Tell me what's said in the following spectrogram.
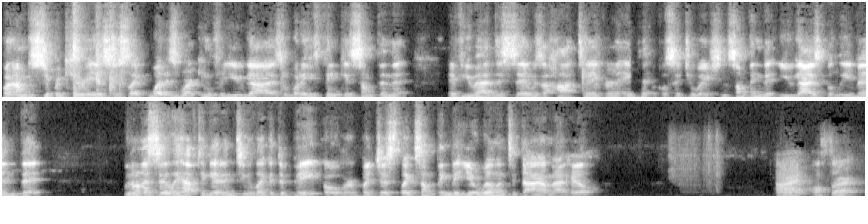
But I'm super curious, just like what is working for you guys? What do you think is something that if you had to say was a hot take or an atypical situation, something that you guys believe in that we don't necessarily have to get into like a debate over, but just like something that you're willing to die on that hill. All right, I'll start.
